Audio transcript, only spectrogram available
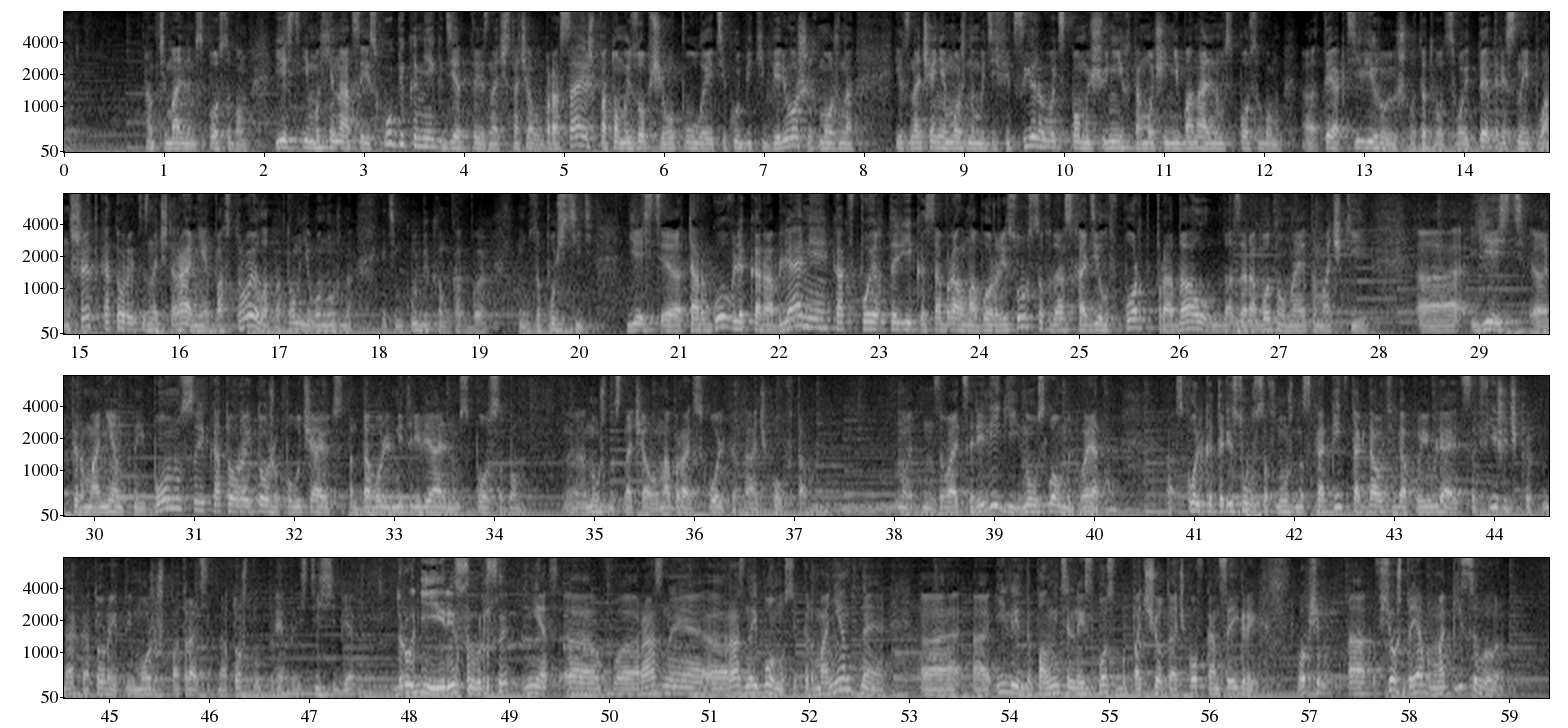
оптимальным способом. Есть и махинации с кубиками, где ты, значит, сначала бросаешь, потом из общего пула эти кубики берешь, их можно, их значение можно модифицировать, с помощью них там очень небанальным способом э, ты активируешь вот этот вот свой тетрисный планшет, который ты, значит, ранее построил, а потом его нужно этим кубиком как бы ну, запустить. Есть э, торговля кораблями, как в Пуэрто-Рико, собрал набор ресурсов, да, сходил в порт, продал, да, заработал на этом очки. Э, есть э, перманентные бонусы, которые тоже получаются там, довольно нетривиальным способом. Э, нужно сначала набрать сколько-то очков, там, ну, это называется религией, ну, условно говоря, там, сколько-то ресурсов нужно скопить, тогда у тебя появляется фишечка, да, которой ты можешь потратить на то, чтобы приобрести себе другие ресурсы. Нет, э, разные, э, разные бонусы перманентные э, или дополнительные способы подсчета очков в конце игры. В общем, все, что я вам описываю,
